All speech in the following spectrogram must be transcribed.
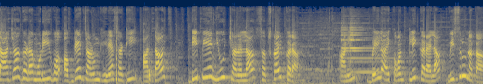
ताज्या घडामोडी व अपडेट जाणून घेण्यासाठी आताच डी पी ए न्यूज चॅनलला सबस्क्राईब करा आणि बेल आयकॉन क्लिक करायला विसरू नका.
